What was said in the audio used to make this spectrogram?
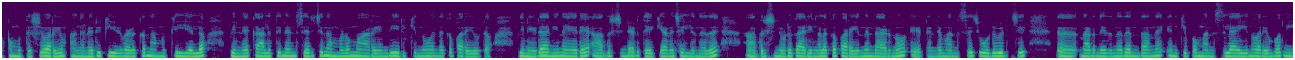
അപ്പം മുത്തശ്ശി പറയും അങ്ങനെ ഒരു കീഴ്വഴക്കം നമുക്കില്ലല്ലോ. പിന്നെ കാലത്തിനനുസരിച്ച് നമ്മളും മാറേണ്ടിയിരിക്കുന്നു എന്നൊക്കെ പറയൂ കേട്ടോ പിന്നീട് അനി നേരെ ആദർശിന്റെ അടുത്തേക്കാണ് ചെല്ലുന്നത്. ആദർശിനോട് കാര്യങ്ങളൊക്കെ പറയുന്നുണ്ടായിരുന്നു. ഏട്ടന്റെ മനസ്സ് ചൂട് പിടിച്ച് നടന്നിരുന്നത് എന്താണെന്ന് എനിക്കിപ്പോൾ മനസ്സിലായി എന്ന് പറയുമ്പോൾ നീ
